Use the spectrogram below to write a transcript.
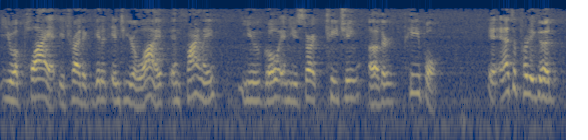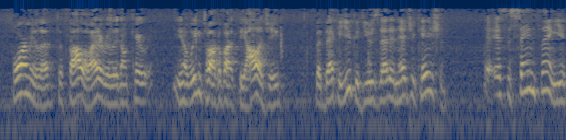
you apply it. You try to get it into your life, and finally, you go and you start teaching other people. And that's a pretty good formula to follow. I really don't care. You know, we can talk about theology, but Becky, you could use that in education. It's the same thing. You,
